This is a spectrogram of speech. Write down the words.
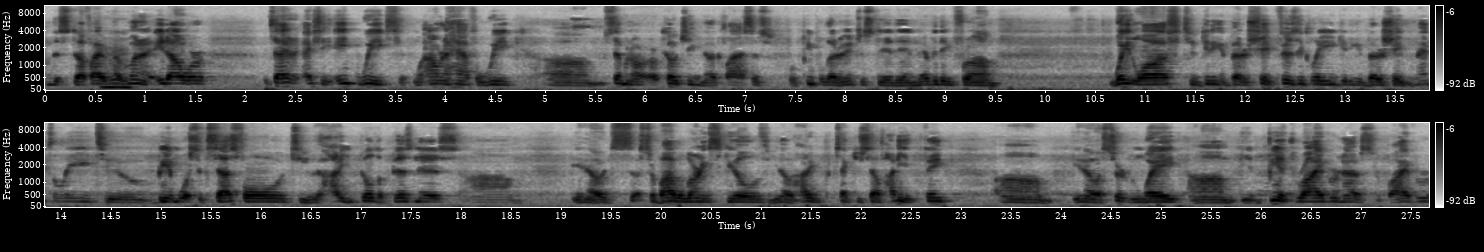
on this stuff. I, I Mhm. run an eight-hour, it's actually eight weeks, an hour and a half a week um, seminar or coaching uh, classes for people that are interested in everything from weight loss to getting in better shape physically, getting in better shape mentally, to being more successful, to how do you build a business. Um, you know, it's uh, survival learning skills. You know, how do you protect yourself? How do you think? Um, you know, a certain way. Um, be a thriver, not a survivor.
